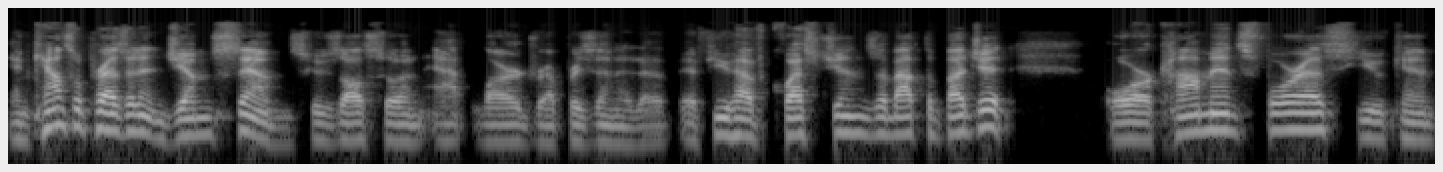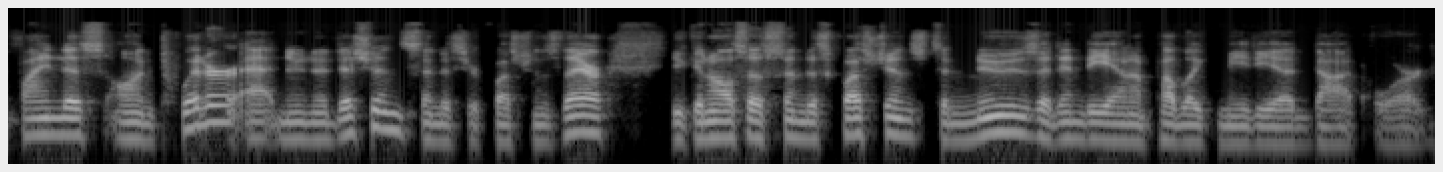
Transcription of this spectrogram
and Council President Jim Sims, who's also an at large representative. If you have questions about the budget, or comments for us, you can find us on Twitter at Noon Edition. Send us your questions there. You can also send us questions to news at indianapublicmedia.org.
